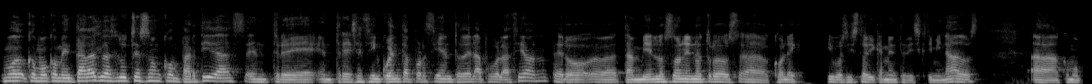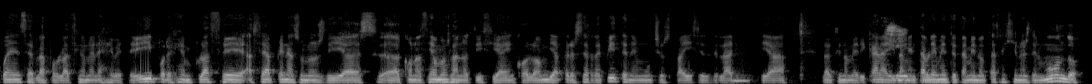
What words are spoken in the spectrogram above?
Como, comentabas, las luchas son compartidas entre, entre ese 50% de la población, pero eh, también lo son en otros eh, colectivos históricamente discriminados. ah, como pueden ser la población LGBTI. Por ejemplo, hace, hace apenas unos días conocíamos la noticia en Colombia, pero se repiten en muchos países del área latinoamericana y lamentablemente también en otras regiones del mundo,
